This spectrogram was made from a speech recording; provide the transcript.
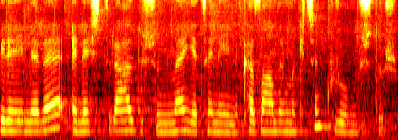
bireylere eleştirel düşünme yeteneğini kazandırmak için kurulmuştur.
